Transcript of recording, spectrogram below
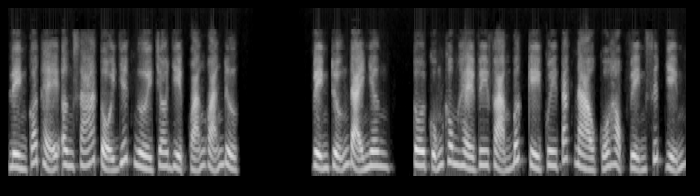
liền có thể ân xá tội giết người cho Diệp Quảng Quảng được. Viện trưởng đại nhân, tôi cũng không hề vi phạm bất kỳ quy tắc nào của học viện xích diễm.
